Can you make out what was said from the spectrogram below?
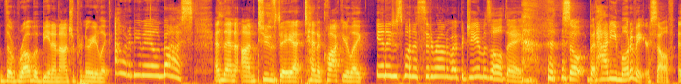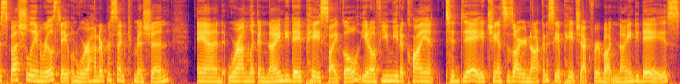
the rub of being an entrepreneur. You're like, I want to be my own boss. And then on Tuesday at 10 o'clock, you're like, and I just want to sit around in my pajamas all day. so, but how do you motivate yourself, especially in real estate when we're 100% commission and we're on like a 90 day pay cycle? You know, if you meet a client today, chances are you're not going to see a paycheck for about 90 days.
